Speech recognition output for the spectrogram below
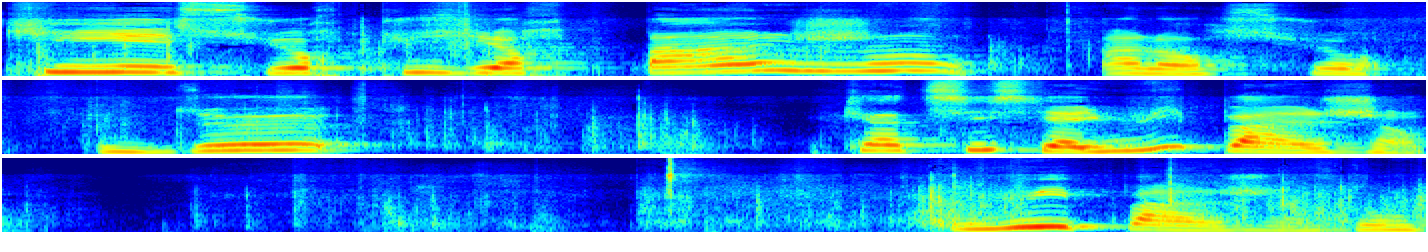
qui est sur plusieurs pages. Alors, sur 2, 4, 6, il y a 8 pages. 8 pages, donc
